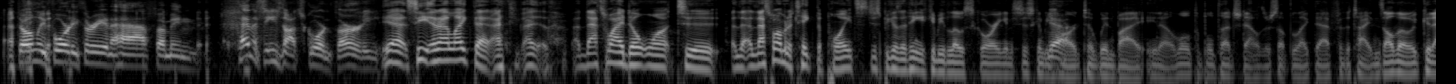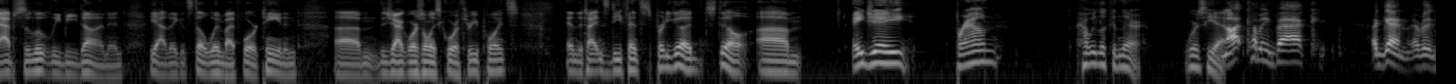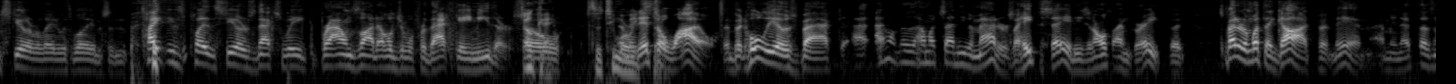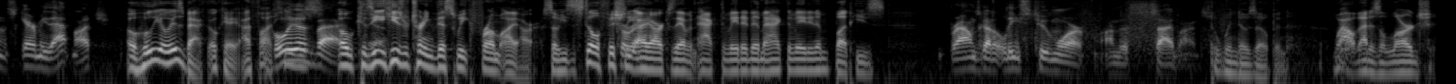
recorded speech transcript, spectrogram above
it's only 43 and a half. I mean, Tennessee's not scoring 30. Yeah, see, and I like that. I, th- I that's why I don't want to. That's why I'm going to take the points, just because I think it could be low scoring and it's just going to be Yeah. hard to win by you know multiple touchdowns or something like that for the Titans. Although it could absolutely be done, and yeah, they could still win by 14. And um, the Jaguars only score three points, and the Titans' defense is pretty good still. Um, AJ Brown, how we looking there? Where's he at? Not coming back. Again, everything's Steeler related with Williamson. Titans play the Steelers next week. Brown's not eligible for that game either. So, okay, so two more. I mean, weeks. it's a while. But Julio's back. I, I don't know how much that even matters. I hate to say it. He's an all time great, but it's better than what they got. But man, I mean, that doesn't scare me that much. Oh, Julio is back. Okay, I thought Julio's was- back, Oh, because yeah. he, he's returning this week from IR, so he's still officially Correct. IR because they haven't activated him, activated him, but he's Brown's got at least two more on the sidelines. the window's open. Wow, that is a large.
